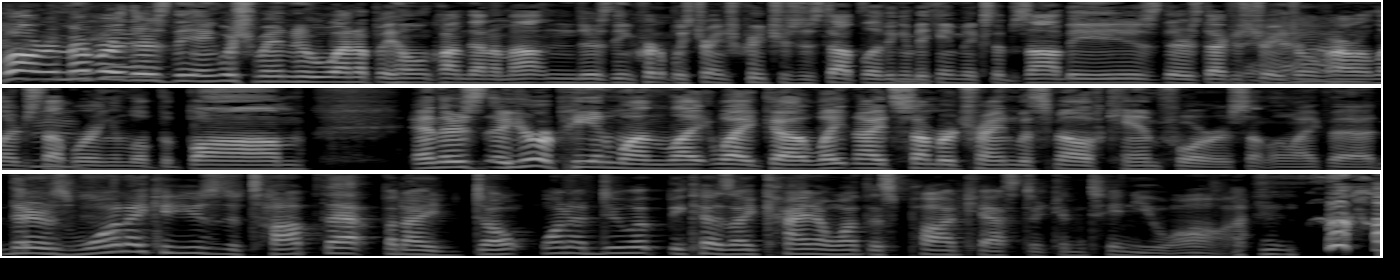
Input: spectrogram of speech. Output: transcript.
Well, remember, Yeah. there's the Englishman who went up a hill and climbed down a mountain. There's the incredibly strange creatures who stopped living and became mixed up zombies. There's Doctor Strange, Yeah. how learned to stop Mm. worrying and love the bomb. And there's a European one like like uh, late night summer train with smell of camphor or something like that. There's one I could use to top that, but I don't want to do it because I kind of want this podcast to continue on.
